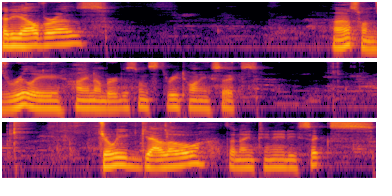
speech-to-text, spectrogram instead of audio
Eddy Alvarez. Oh, this one's really high numbered. This one's 326. Joey Gallo, the 1986.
